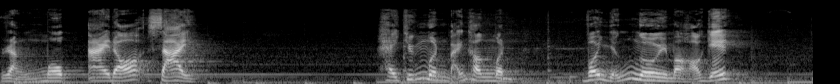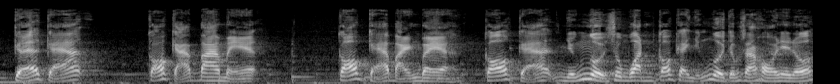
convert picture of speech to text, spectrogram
rằng một ai đó sai. Hay chứng minh bản thân mình với những người mà họ ghét, kể cả có cả ba mẹ, có cả bạn bè, có cả những người xung quanh, có cả những người trong xã hội này nữa.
